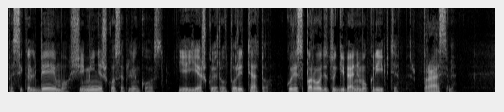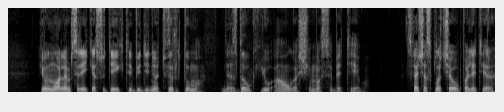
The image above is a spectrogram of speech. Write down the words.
pasikalbėjimo, šeiminiškos aplinkos. Jie ieško ir autoriteto, kuris parodytų gyvenimo kryptį ir prasme. Jaunuoliams reikia suteikti vidinio tvirtumo, nes daug jų auga šeimose be tėvo. Svečias plačiau palėtė ir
